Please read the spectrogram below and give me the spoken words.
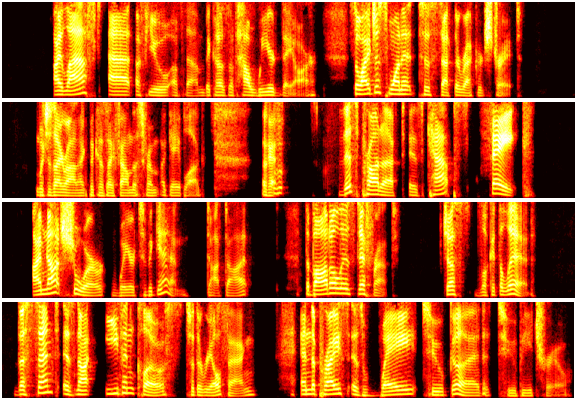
I laughed at a few of them because of how weird they are. So I just wanted to set the record straight, which is ironic because I found this from a gay blog. Okay. Mhm. This product is caps fake. I'm not sure where to begin. Dot dot. The bottle is different. Just look at the lid. The scent is not even close to the real thing, and the price is way too good to be true.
